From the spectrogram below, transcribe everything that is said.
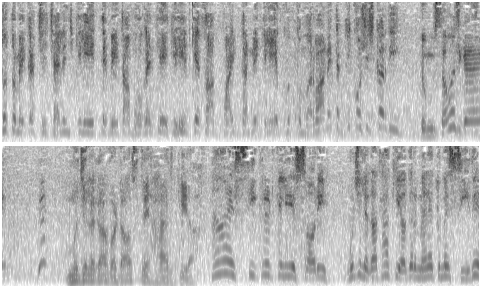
तो तुम एक अच्छी चैलेंज के लिए इतने बेताब हो गए थे कि हिट के साथ फाइट करने के लिए खुद को मरवाने तक की कोशिश कर दी। तुम समझ गए। मुझे लगा वडॉस ने हायर किया। हाँ इस सीक्रेट के लिए सॉरी मुझे लगा था कि अगर मैंने तुम्हें सीधे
